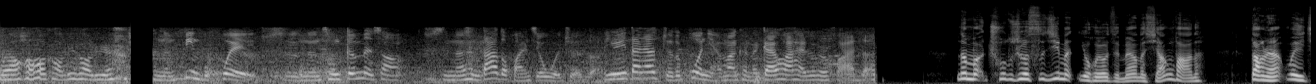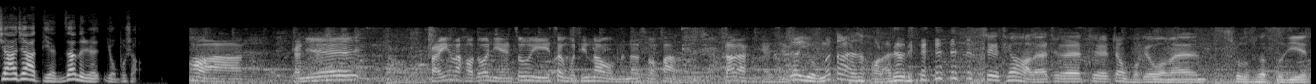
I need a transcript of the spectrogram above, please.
我要好好考虑考虑。可能并不会就是能从根本上就是能很大的缓解，我觉得，因为大家觉得过年嘛，可能该花还是会花的。那么出租车司机们又会有怎么样的想法呢？当然，为加价点赞的人有不少。好啊，感觉反映了好多年，终于政府听到我们的说话了，当然很开心。那有嘛当然是好了，对不对？这个挺好的，这个这个政府给我们出租车司机什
